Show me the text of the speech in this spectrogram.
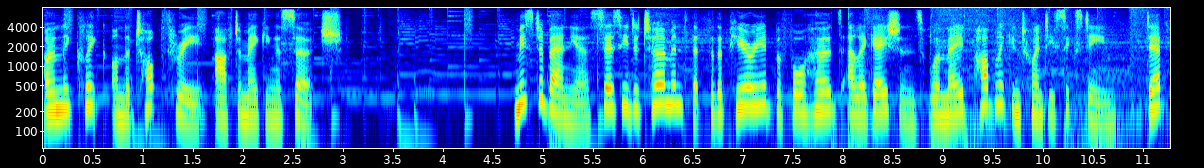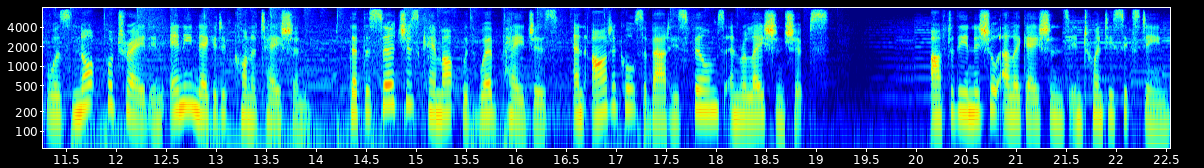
only click on the top three after making a search. Mr. Banyard says he determined that for the period before Heard's allegations were made public in 2016, Depp was not portrayed in any negative connotation, that the searchers came up with web pages and articles about his films and relationships. After the initial allegations in 2016,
